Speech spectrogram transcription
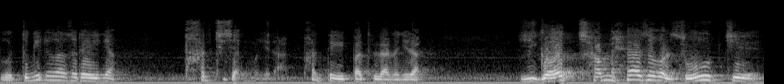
어떤 게 조사설레이냐? 판치장문이라 판때기 밭을 나느니라 이것 참 해석할 수 없지.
